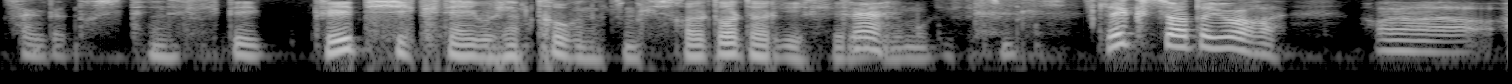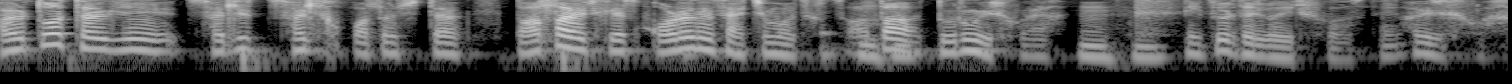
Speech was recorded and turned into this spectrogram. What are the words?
санагдаад байгаа шүү Тийм. Гэхдээ грейд шиг гэхдээ айгүй хямдхан үг нэгсэн байл шүү. 2 дугаар тойрог ирэхээр юм уу гэсэн байл шүү. дээ. Ч одоо юу байгаа? Аа, Хоёрдугаар тойргийн солих солих боломжтой 7 ирэхээс 3-ын саачмаа төгсөн. Одоо 4 ирэх байх. Мгм. Нэгдүгээр тэрэг хоёр их байгаас тийм. 2 ирэх байх.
